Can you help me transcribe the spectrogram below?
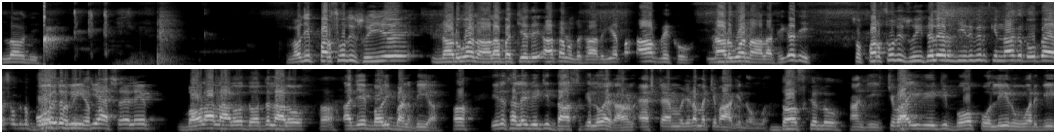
ਲਓ ਜੀ। ਲਓ ਜੀ ਪਰਸੋਂ ਦੀ ਸੂਈ ਏ ਨਾੜੂਆ ਨਾਲ ਆ ਬੱਚੇ ਦੇ ਆ ਤੁਹਾਨੂੰ ਦਿਖਾ ਦਈਏ ਆਪਾਂ ਆਹ ਵੇਖੋ ਨਾੜੂਆ ਨਾਲ ਆ ਠੀਕ ਆ ਜੀ? ਸੋ ਪਰਸੋਂ ਦੀ ਸੂਈ ਥਲੇ ਰਣਜੀਤ ਵੀਰ ਕਿੰਨਾ ਕੁ ਦੁੱਧ ਆ ਇਸ ਵਕਤ ਬਹੁਤ ਦੁੱਧ ਬਣੀ ਵੀਰ ਆ। ਜੀ ਇਸ ਵੇਲੇ ਬੌਲਾ ਲਾ ਲਓ ਦੁੱਧ ਲਾ ਲਓ ਹਾਂ। ਅਜੇ ਬੌਲੀ ਬਣਦੀ ਆ। ਹਾਂ। ਇਹਦੇ ਥੱਲੇ ਵੀਰ ਜੀ 10 ਕਿਲੋ ਹੈਗਾ ਹੁਣ ਇਸ ਟਾਈਮ ਜਿਹੜਾ ਮੈਂ ਚਵਾ ਕੇ ਦਊਂਗਾ। 10 ਕਿਲੋ। ਹਾਂਜੀ ਚਵਾਈ ਵੀਰ ਜੀ ਬਹੁਤ ਪੋਲੀ ਰੂ ਵਰਗੀ।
